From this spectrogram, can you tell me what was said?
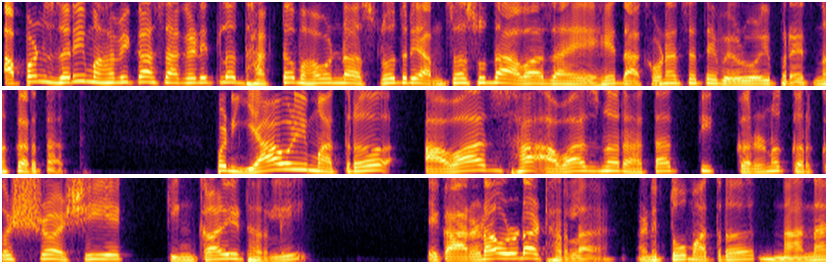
आपण जरी महाविकास आघाडीतलं धाकटं भावंड असलो तरी आमचा सुद्धा आवाज आहे हे दाखवण्याचा ते वेळोवेळी प्रयत्न करतात. पण यावेळी मात्र आवाज हा आवाज न राहता ती कर्णकर्कश अशी एक किंकाळी ठरली एक आरडाओरडा ठरला आणि तो मात्र नाना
